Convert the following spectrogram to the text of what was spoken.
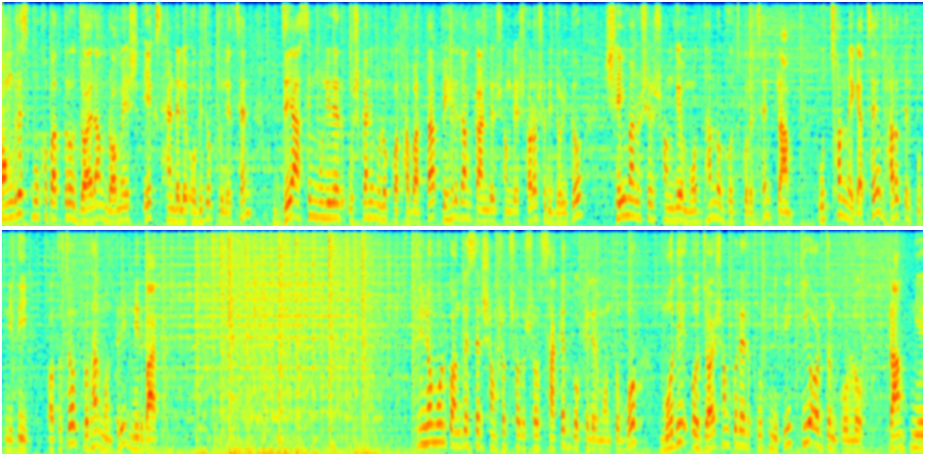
কংগ্রেস মুখপাত্র জয়রাম রমেশ এক্স হ্যান্ডেলে অভিযোগ তুলেছেন যে আসিম মুনিরের উস্কানিমূলক কথাবার্তা পেহেলগাম কাণ্ডের সঙ্গে সরাসরি জড়িত, সেই মানুষের সঙ্গে মধ্যাহ্ন ভোজ করেছেন ট্রাম্প। উচ্ছন্নে গেছে ভারতের কূটনীতি, অথচ প্রধানমন্ত্রী নির্বাক। তৃণমূল কংগ্রেসের সংসদ সদস্য সাকেত গোখেলের মন্তব্য, মোদি ও জয়শঙ্করের কূটনীতি কি অর্জন করল? ট্রাম্প নিয়ে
